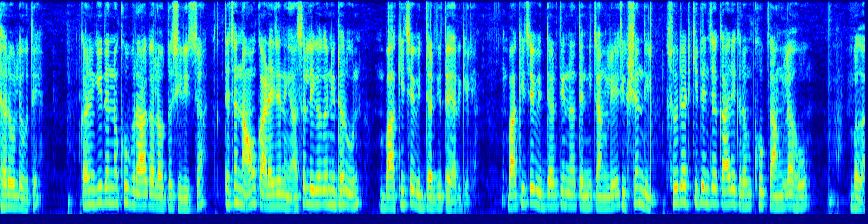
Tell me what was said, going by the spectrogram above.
ठरवले होते. कारण की त्यांना खूप राग आला होता शिरीषचा. त्याचं नाव काढायचे नाही असं लेखकांनी ठरवून बाकीचे विद्यार्थी तयार केले. बाकीचे विद्यार्थ्यांना त्यांनी चांगले शिक्षण दिले. सूर्याटकी की त्यांचा कार्यक्रम खूप चांगला हो. बघा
